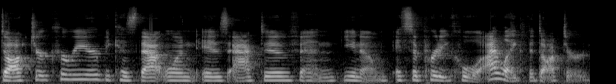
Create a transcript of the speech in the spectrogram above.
doctor career because that one is active and you know it's a pretty cool i like the doctor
